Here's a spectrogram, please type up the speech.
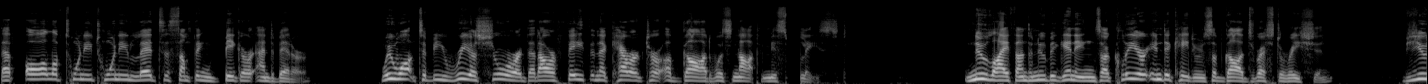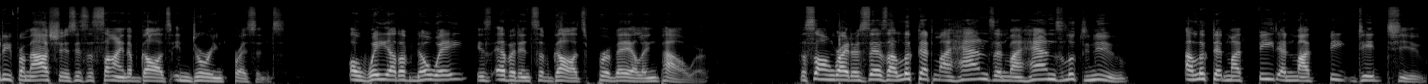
that all of 2020 led to something bigger and better. We want to be reassured that our faith in the character of God was not misplaced. New life and new beginnings are clear indicators of God's restoration. Beauty from ashes is a sign of God's enduring presence. A way out of no way is evidence of God's prevailing power. The songwriter says, I looked at my hands and my hands looked new. I looked at my feet and my feet did too.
